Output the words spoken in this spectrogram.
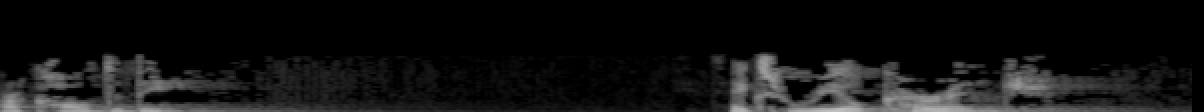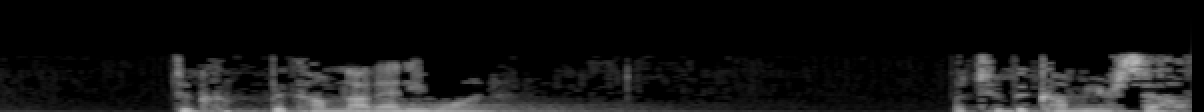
are called to be. It takes real courage to become not anyone, but to become yourself.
